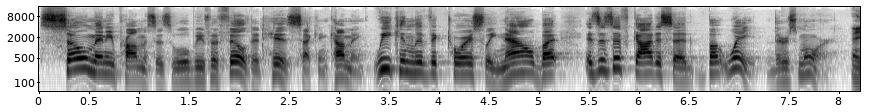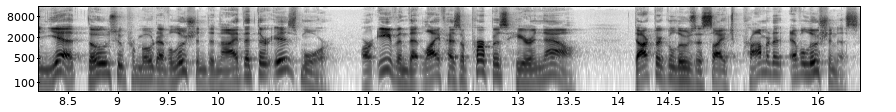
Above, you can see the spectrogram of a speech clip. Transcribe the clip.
So many promises will be fulfilled at his second coming. We can live victoriously now, but it's as if God has said, but wait, there's more. And yet, those who promote evolution deny that there is more. or even that life has a purpose here and now. Dr. Guliuzza cites prominent evolutionists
